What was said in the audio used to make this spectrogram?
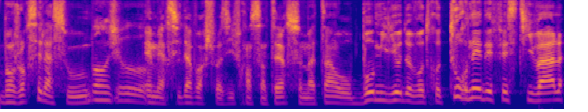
Bonjour, c'est Lassou. Bonjour. Et merci d'avoir choisi France Inter ce matin au beau milieu de votre tournée des festivals.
